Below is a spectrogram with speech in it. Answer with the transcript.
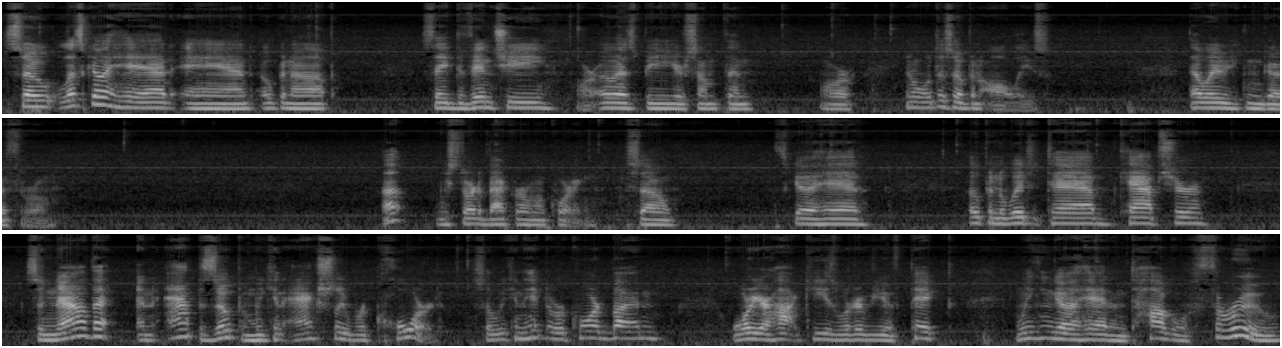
So let's go ahead and open up, say, DaVinci or OSB or something. Or, you know, we'll just open all these. That way we can go through them we started background recording. So let's go ahead, open the widget tab, capture. So now that an app is open, we can actually record. So we can hit the record button or your hotkeys, whatever you have picked. We can go ahead and toggle through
